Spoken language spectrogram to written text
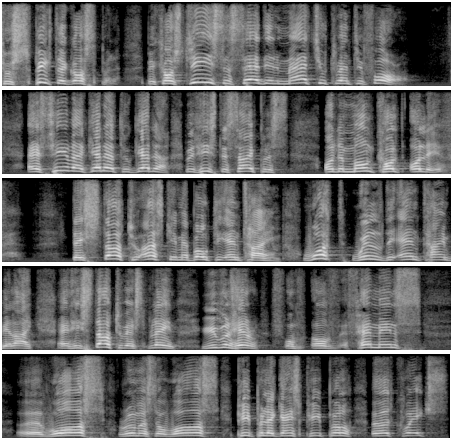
to speak the gospel. Because Jesus said in Matthew 24, as he were gathered together with his disciples on the mount called Olive, they start to ask him about the end time. What will the end time be like? And he start to explain. You will hear of, of famines, uh, wars, rumors of wars, people against people, earthquakes,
